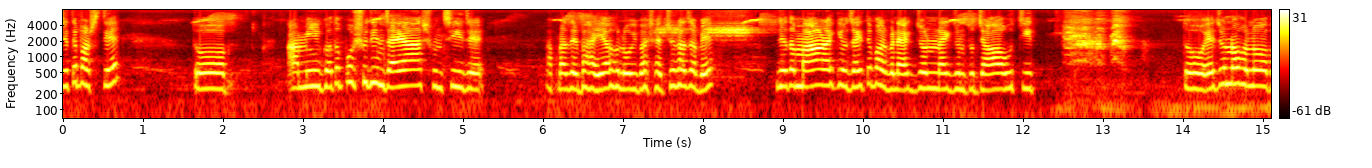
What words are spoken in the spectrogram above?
যেতে পারছে। তো আমি গত পরশু দিন যাইয়া শুনছি যে আপনাদের ভাইয়া হলো ওই বাসায় চলে যাবে। যেহেতু মা আর কেউ যাইতে পারবে না, একজন না একজন তো যাওয়া উচিত। তো এজন্য হলো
